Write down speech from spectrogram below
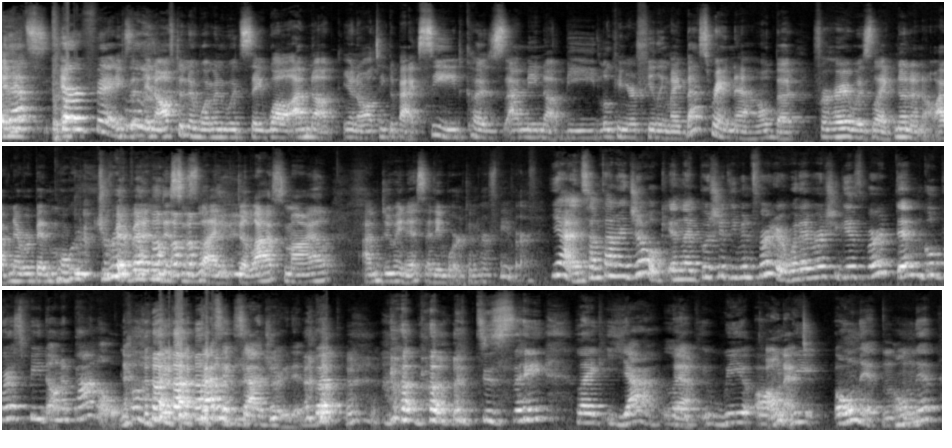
And that's perfect. Exa- And often a woman would say, "Well, I'm not, you know, I'll take the back seat because I may not be looking or feeling my best right now." But for her, it was like, "No, no, no. I've never been more driven. This is like the last mile. I'm doing this," and it worked in her favor. Yeah, and sometimes I joke and I push it even further. Whenever she gives birth, then go breastfeed on a panel. That's exaggerated, but, but, but to say like yeah, like Yeah. we all Own it. we own it, Mhm. own it.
